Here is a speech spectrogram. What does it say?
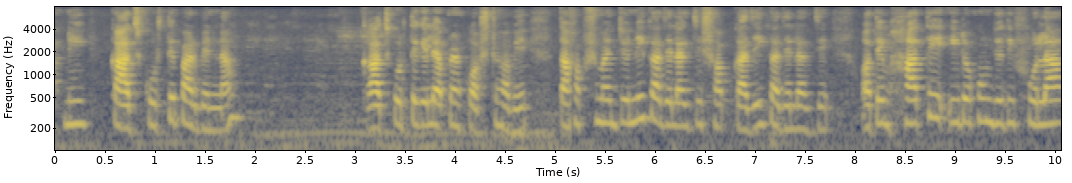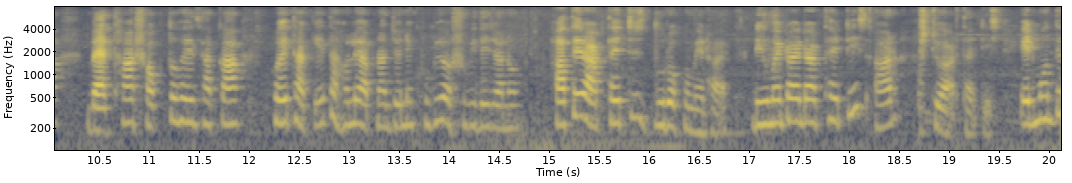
আপনি কাজ করতে পারবেন না। কাজ করতে গেলে আপনার কষ্ট হবে। তা সবসময়ের জন্যই কাজে লাগছে, সব কাজেই কাজে লাগছে। অতএব হাতে এইরকম যদি ফোলা, ব্যথা, শক্ত হয়ে থাকা, হয়ে থাকে, তাহলে আপনার জন্য খুবই অসুবিধাজনক। হাতের আর্থাইটিস দু রকমের হয় রিউমেটয়েড আর্থাইটিস আর অস্টিও আর্থাইটিস এর মধ্যে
